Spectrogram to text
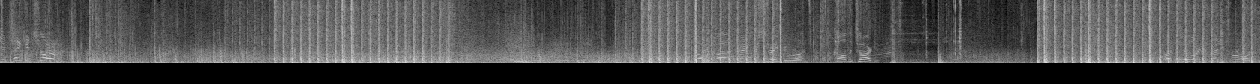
They're taking Charlie. Fighter pilot ready for strafing run. Call the target. Artillery ready for orders.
